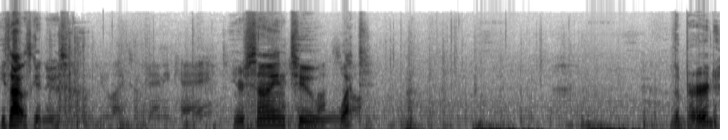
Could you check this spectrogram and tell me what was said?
You thought it was good news. Would you like You're signed to what? The bird?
